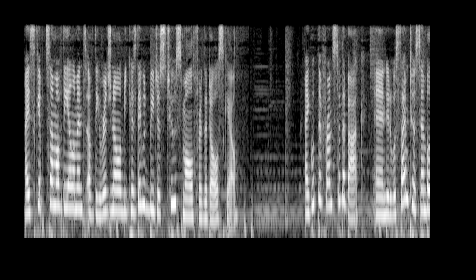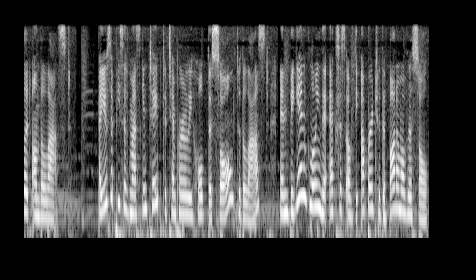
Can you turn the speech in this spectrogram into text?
I skipped some of the elements of the original because they would be just too small for the doll scale. I glued the fronts to the back, and it was time to assemble it on the last. I use a piece of masking tape to temporarily hold the sole to the last, and begin gluing the excess of the upper to the bottom of the sole,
